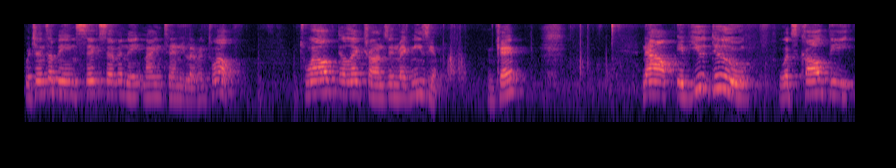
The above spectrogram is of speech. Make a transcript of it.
which ends up being 6, 7, 8, 9, 10, 11, 12. 12 electrons in magnesium. Okay? Now, if you do what's called the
